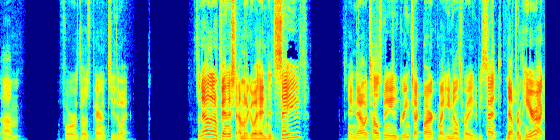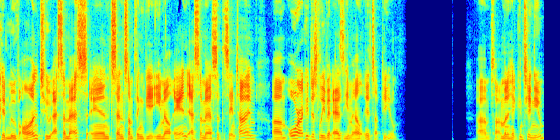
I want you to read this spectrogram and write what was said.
um, for those parents either way. So now that I'm finished, I'm going to go ahead and hit save. And now it tells me green check mark, my email is ready to be sent. Now from here, I could move on to SMS and send something via email and SMS at the same time, um, or I could just leave it as email. It's up to you. Um, so I'm going to hit continue.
